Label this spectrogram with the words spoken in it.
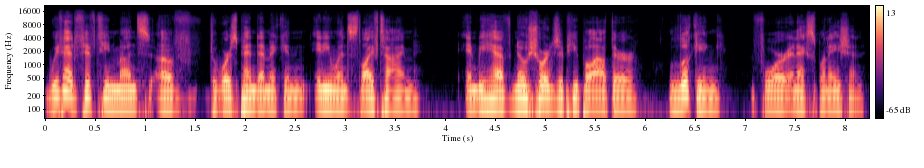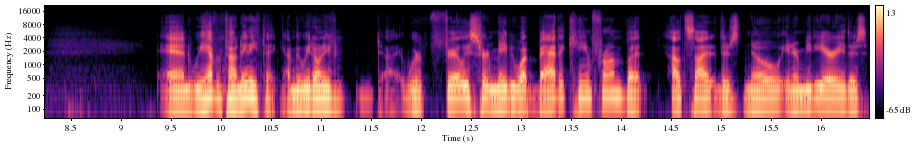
We've had 15 months of the worst pandemic in anyone's lifetime, and we have no shortage of people out there looking for an explanation. And we haven't found anything. I mean, we don't even, uh, we're fairly certain maybe what bat it came from, but outside, there's no intermediary. There's,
